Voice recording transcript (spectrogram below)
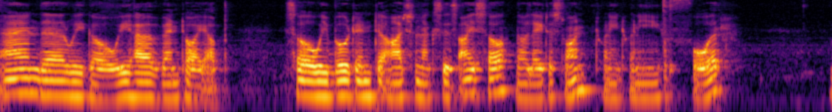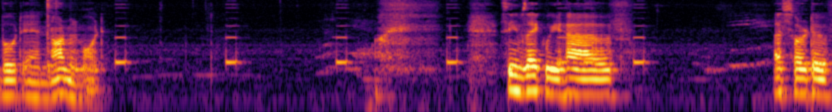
And there we go. We have ventoy up. So we boot into arch linux's iso the latest one 2024 boot in normal mode. Seems like we have a sort of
